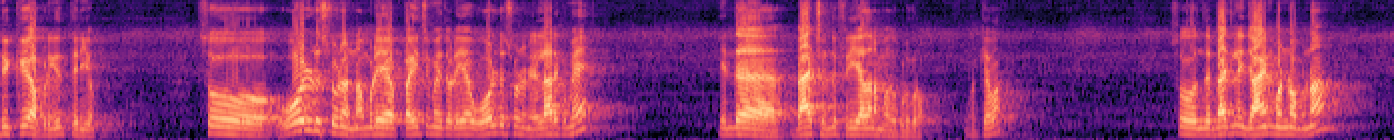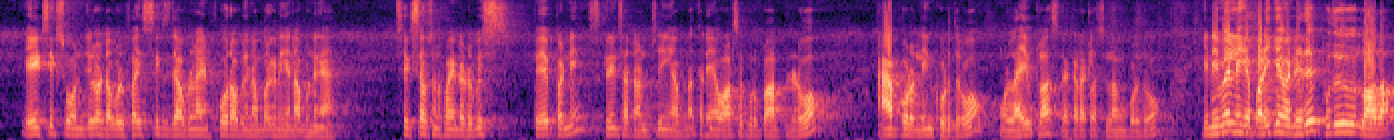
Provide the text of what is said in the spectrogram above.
இருக்குது அப்படிங்கிறது தெரியும். ஸோ ஓல்டு ஸ்டூடெண்ட் நம்முடைய பயிற்சி மையத்துடைய ஓல்டு ஸ்டூடெண்ட் எல்லாருக்குமே இந்த பேட்ச் வந்து ஃப்ரீயாக தான் நம்ம வந்து கொடுக்குறோம். ஓகேவா ஸோ இந்த பேட்ச்லேயும் ஜாயின் பண்ணோம் அப்படின்னா eight six one zero double five six double nine four அப்படிங்கிற நம்பருக்கு நீங்கள் என்ன பண்ணுங்கள் six thousand five hundred rupees pay பண்ணி ஸ்க்ரீன்ஷாட் அனுப்பிச்சிங்க அப்படின்னா தனியாக வாட்ஸ்அப் குரூப் ஆட் பண்ணிவிடுவோம் ஆப்போட லிங்க் கொடுத்துருவோம். உங்கள் லைவ் கிளாஸ் ரெக்கார்ட் கிளாஸ் எல்லாமே கொடுத்துருவோம். இனிமேல் நீங்கள் படிக்க வேண்டியது புது லா தான்.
